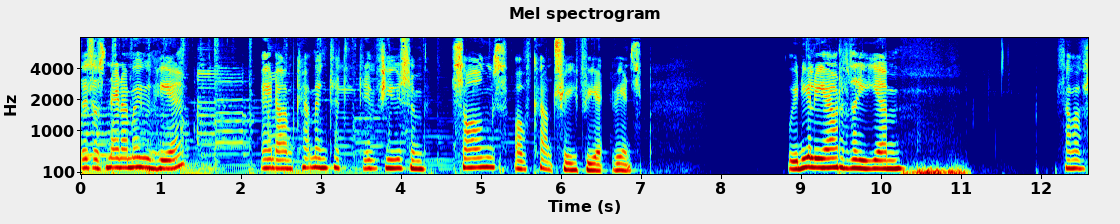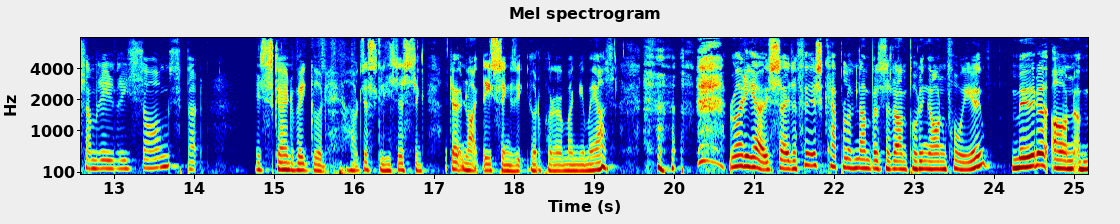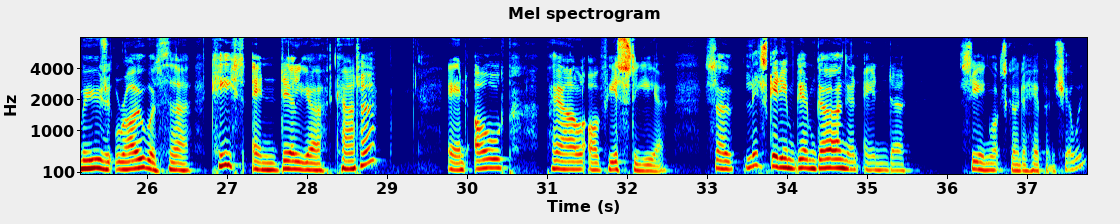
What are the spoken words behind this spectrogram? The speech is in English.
This is Nana Moo here, and I'm coming to give you some songs of country events. We're nearly out of the um, some of some of these songs, but it's going to be good. I'll just leave this thing. I don't like these things that you've got to put them in your mouth. Rightio. So the first couple of numbers that I'm putting on for you: "Murder on a Music Row" with uh, Keith and Delia Carter and old pal of yesteryear. So let's get him get him going and, and uh, seeing what's going to happen, shall we?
